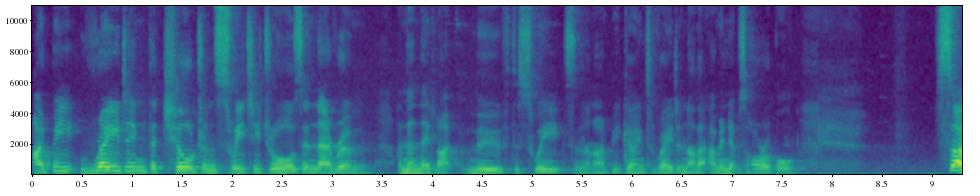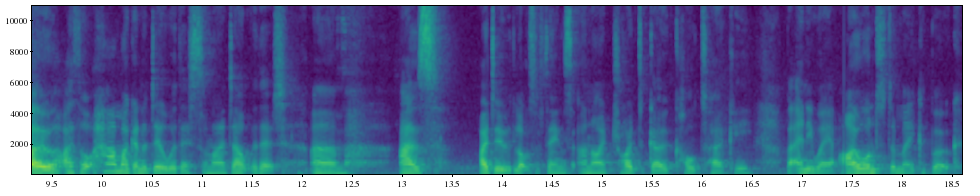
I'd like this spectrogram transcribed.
I'd be raiding the children's sweetie drawers in their room and then they'd like move the sweets and then I'd be going to raid another. I mean, it was horrible. So I thought, how am I going to deal with this? And I dealt with it um, as I do with lots of things and I tried to go cold turkey. But anyway, I wanted to make a book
